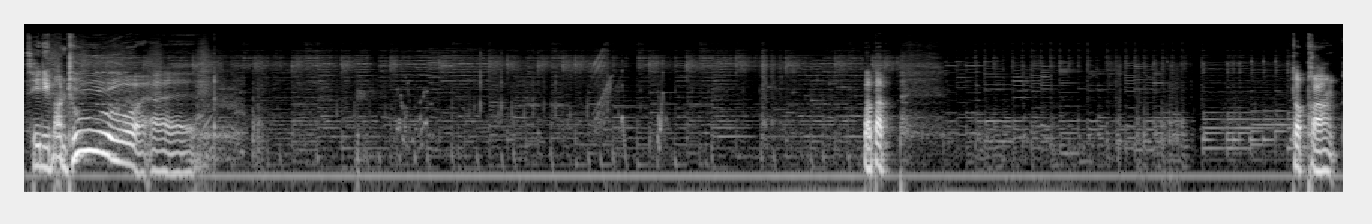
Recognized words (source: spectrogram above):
Sedimentur. Äh. Babab. Top Trank.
